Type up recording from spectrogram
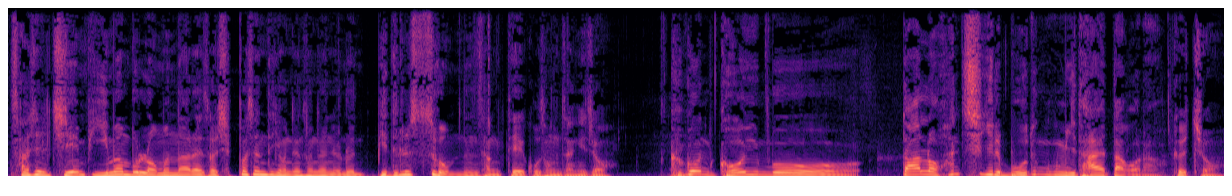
사실 GNP 2만 불 넘은 나라에서 10% 경제 성장률은 믿을 수 없는 상태의 고성장이죠. 그건 거의 뭐 달러 환치기를 모든 국민이 다 했다거나 그렇죠.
